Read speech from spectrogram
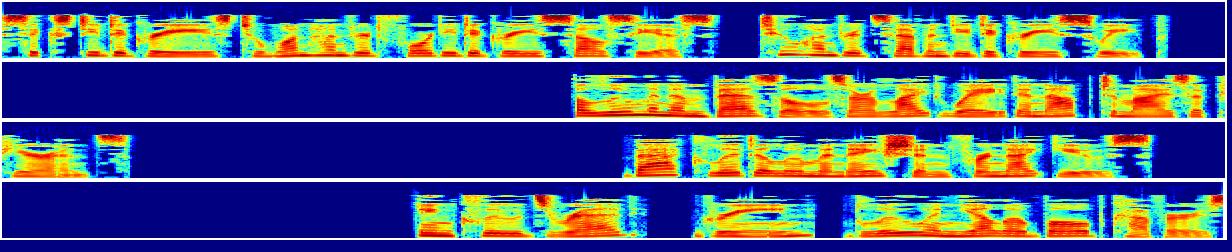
60 degrees to 140 degrees Celsius, 270 degrees sweep. Aluminum bezels are lightweight and optimize appearance. Backlit illumination for night use. Includes red, green, blue and yellow bulb covers.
